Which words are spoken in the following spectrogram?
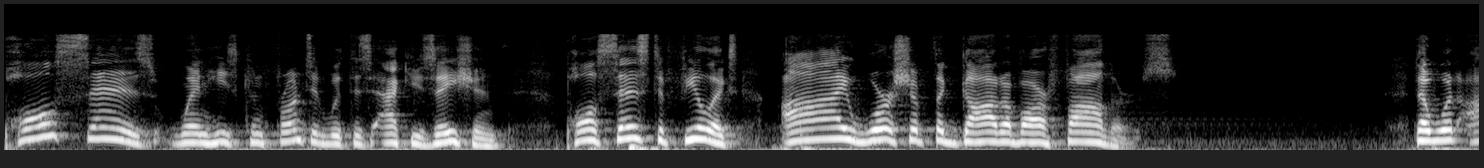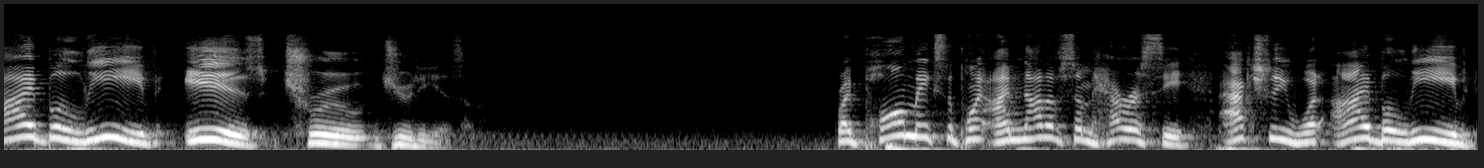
Paul says, when he's confronted with this accusation, Paul says to Felix, I worship the God of our fathers. That what I believe is true Judaism. Right? Paul makes the point I'm not of some heresy. Actually, what I believe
